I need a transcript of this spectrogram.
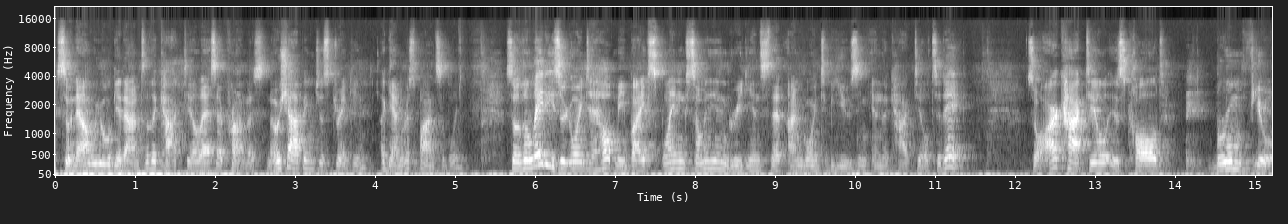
So now we will get on to the cocktail, as I promised. No shopping, just drinking, again, responsibly. So the ladies are going to help me by explaining some of the ingredients that I'm going to be using in the cocktail today. So our cocktail is called Broom Fuel.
